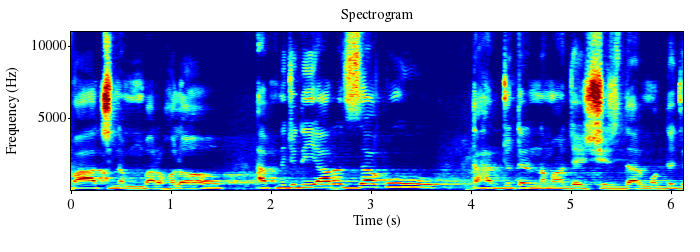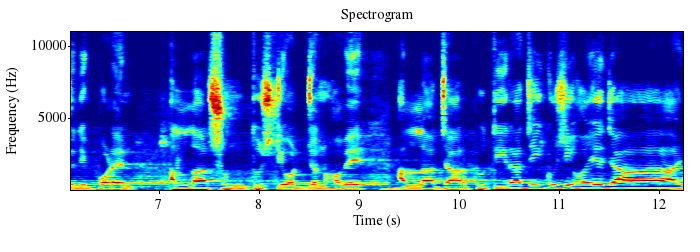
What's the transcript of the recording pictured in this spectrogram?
পাঁচ নাম্বার হলো আপনি যদি ইয়ারজ্জাকু তাহাজ্জুতের নামাজের সিজদার মধ্যে যদি পড়েন, আল্লাহর সন্তুষ্টি অর্জন হবে। আল্লাহ যার প্রতি রাজি খুশি হয়ে যায়,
